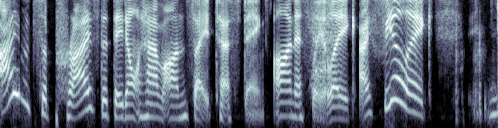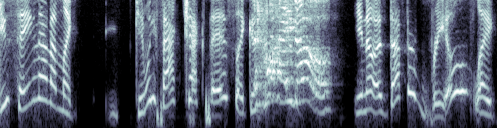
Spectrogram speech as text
I'm surprised that they don't have on-site testing. Honestly, like I feel like you saying that, I'm like, can we fact check this? Like, I know. You know, is that for real? Like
